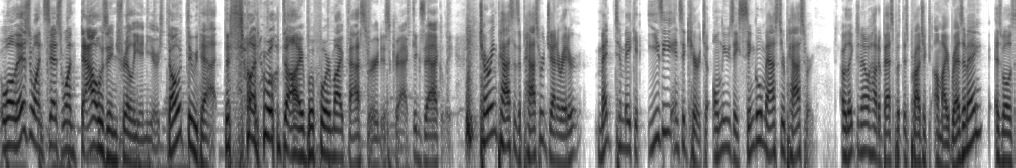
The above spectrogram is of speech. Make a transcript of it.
Well, this one says 1,000 trillion years. Don't do that. The sun will die before my password is cracked. Exactly. Turing Pass is a password generator meant to make it easy and secure to only use a single master password. I would like to know how to best put this project on my resume, as well as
